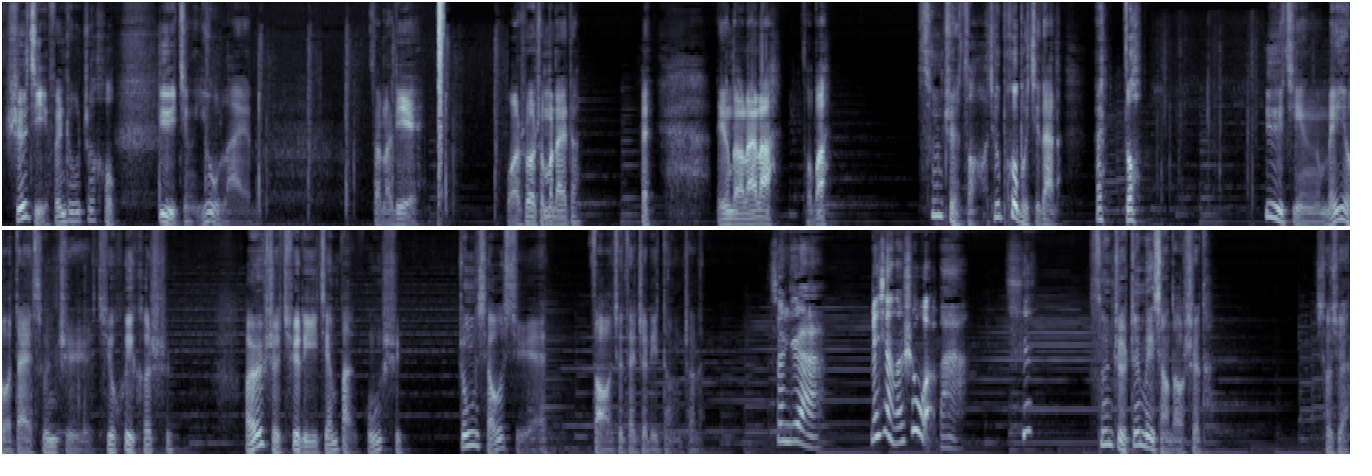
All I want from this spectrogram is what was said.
十几分钟之后，狱警又来了。孙老弟，我说什么来着？嘿，领导来了，走吧。孙志早就迫不及待了。哎，走。狱警没有带孙志去会客室，而是去了一间办公室。钟小雪早就在这里等着了。孙志，没想到是我吧？哼！孙志真没想到是他。小雪，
